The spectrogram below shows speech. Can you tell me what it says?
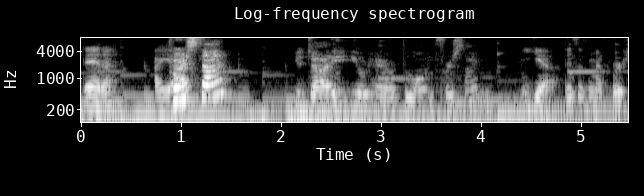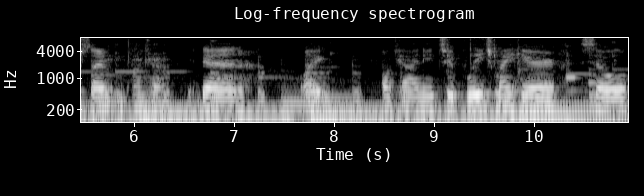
Then I, I First time you dye your hair blonde. First time. yeah, this is my first time. Okay. Then, like, okay, I need to bleach my hair so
